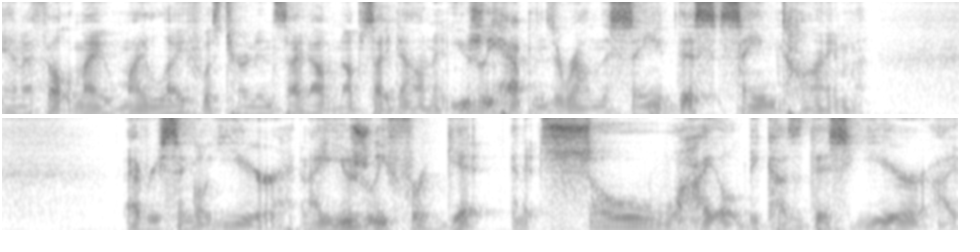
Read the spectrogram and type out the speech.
and I felt my, my life was turned inside out and upside down. It usually happens around the same this same time every single year, and I usually forget, and it's so wild because this year I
